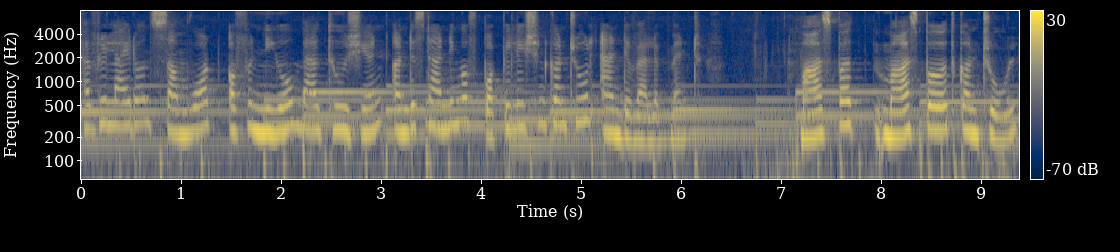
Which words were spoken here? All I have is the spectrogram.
have relied on somewhat of a neo Malthusian understanding of population control and development. Mass birth, mass birth control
